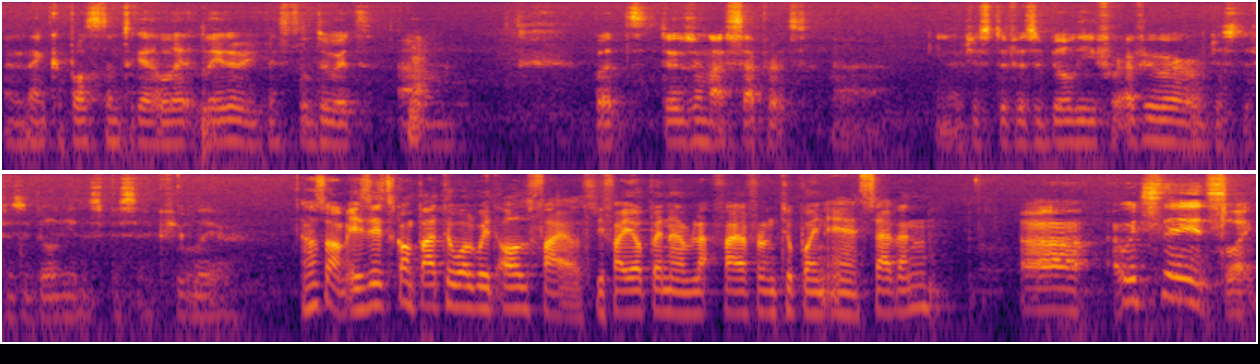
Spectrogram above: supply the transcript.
and then composite them together later, you can still do it. Um, yeah. But those are not separate. Uh, you know, just the visibility for everywhere, or just the visibility in a specific view layer. Awesome. Is it compatible with all files? If I open a file from 2.7, uh, I would say it's like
